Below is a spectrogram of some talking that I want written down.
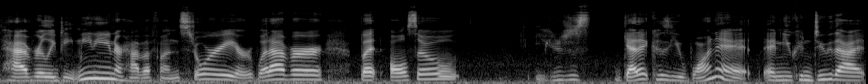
have really deep meaning or have a fun story or whatever, but also you can just get it because you want it. And you can do that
